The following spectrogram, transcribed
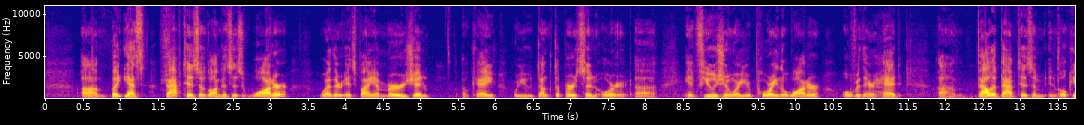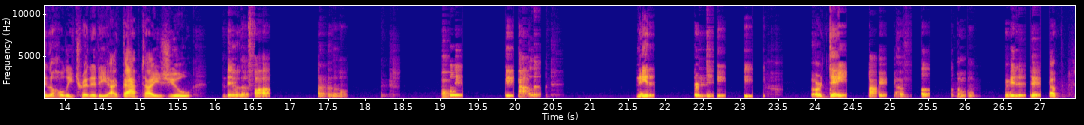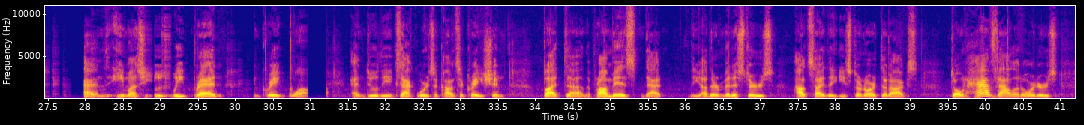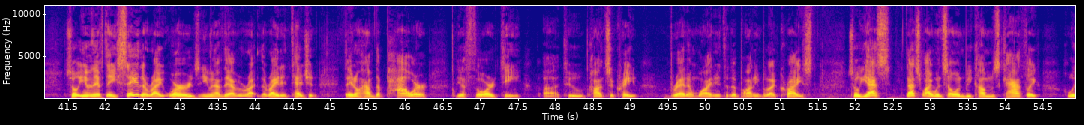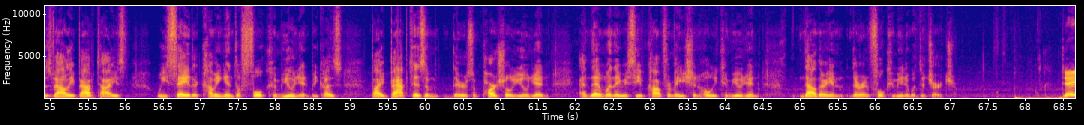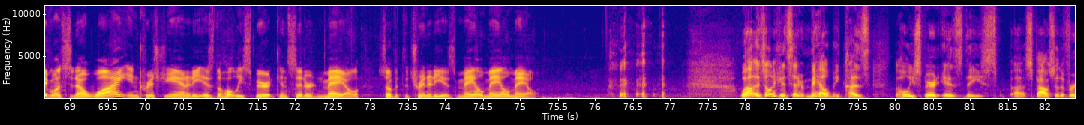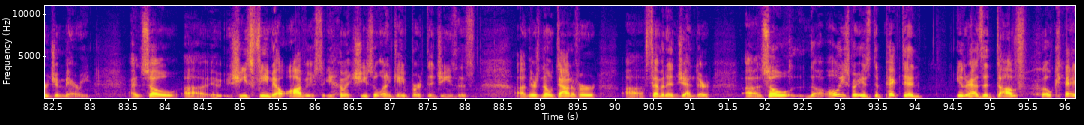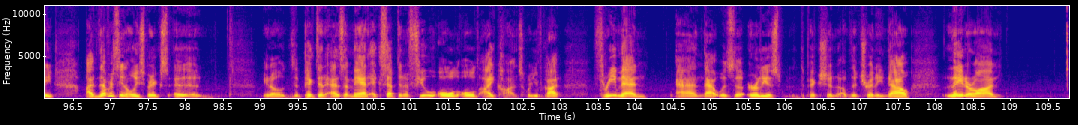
Um, but yes, baptism, as long as it's water, whether it's by immersion, okay, where you dunk the person, or uh, infusion, where you're pouring the water over their head. Um, valid baptism, invoking the Holy Trinity. I baptize you in the name of the Father Holy valid. Needed by a created bishop, and he must use wheat bread and grape wine and do the exact words of consecration. But uh, the problem is that the other ministers outside the Eastern Orthodox don't have valid orders. So even if they say the right words, and even if they have the right, the right intention, they don't have the power, the authority uh, to consecrate bread and wine into the body and blood of Christ. So yes, that's why when someone becomes Catholic who is validly baptized, we say they're coming into full communion because by baptism there's a partial union, and then when they receive confirmation, Holy Communion, now they're in they're in full communion with the Church. Dave wants to know why in Christianity is the Holy Spirit considered male, so that the Trinity is male, male, male? well, it's only considered male because the Holy Spirit is the uh, spouse of the Virgin Mary. And so uh, she's female, obviously. I mean, she's the one who gave birth to Jesus. Uh, there's no doubt of her uh, feminine gender. Uh, so the Holy Spirit is depicted either as a dove, okay. I've never seen the Holy Spirit uh, you know, depicted as a man, except in a few old, old icons where you've got three men, and that was the earliest depiction of the Trinity. Now, later on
